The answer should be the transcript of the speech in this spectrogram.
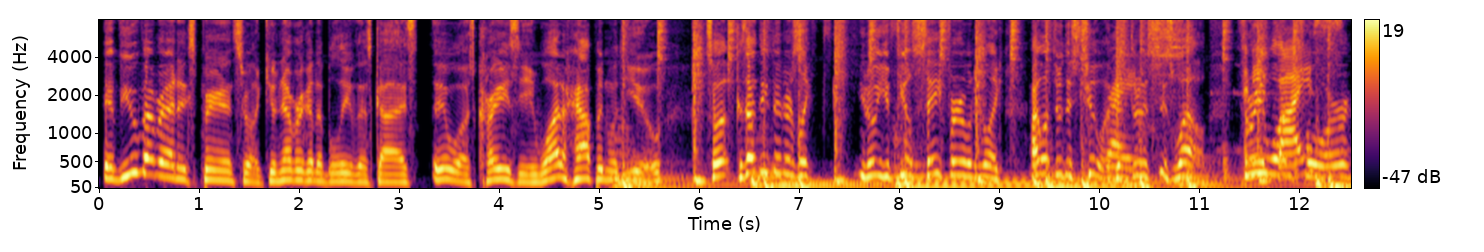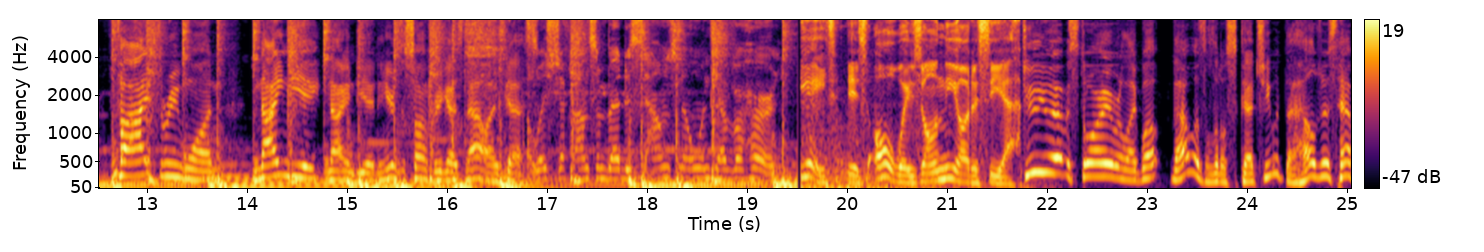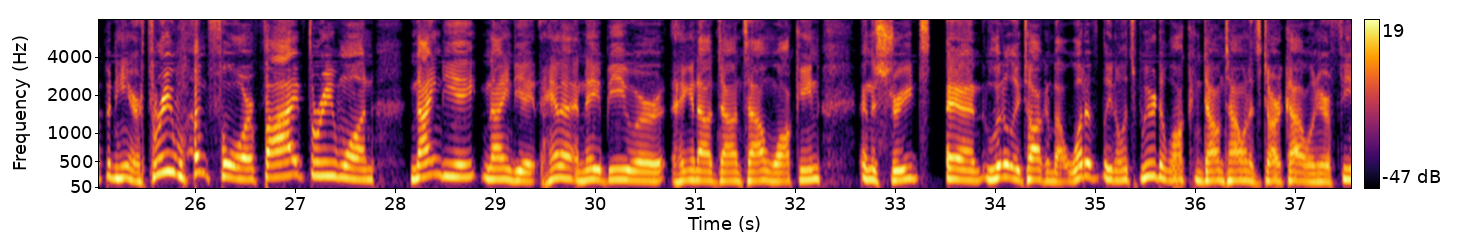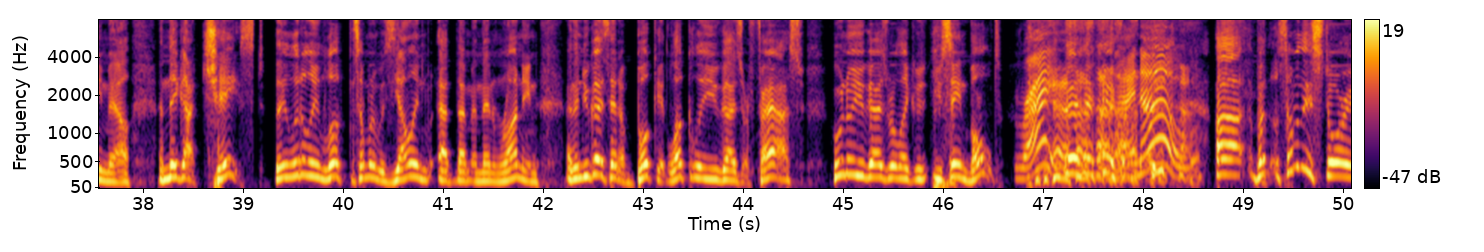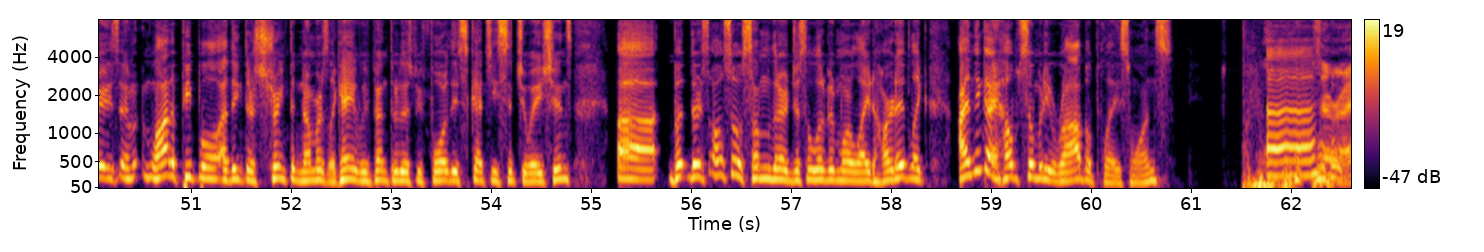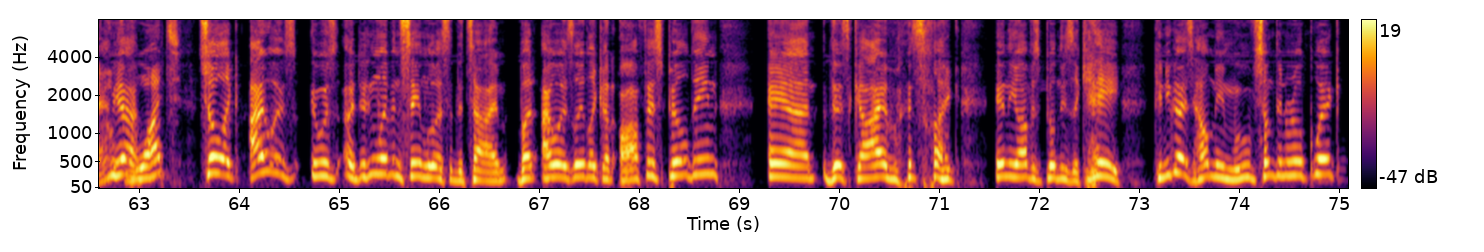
If you've ever had an experience where like you're never gonna believe this, guys, it was crazy. What happened with you? So, because I think that there's like, you know, you feel safer when you're like, I went through this too. I've been through this as well. 314 531 9898. And here's the song for you guys now, I guess. I wish I found some better sounds no one's ever heard. 8 is always on the Audacy app. Do you have a story where like, well, that was a little sketchy. What the hell just happened here? 314-531-9898. Hannah and AB were hanging out downtown, walking in the streets and literally talking about what if, you know, it's weird to walk in downtown when it's dark out when you're a female and they got chased. They literally looked and someone was yelling at them and then running. And then you guys had to book it. Luckily you guys are fast. Who knew you guys were like Usain Bolt? right. I know. Uh, but some of these stories, and a lot of people, I think there's strength in numbers. Like, hey, we've been through this before, these sketchy situations. Uh, but there's also some that are just a little bit more lighthearted. Like, I think I helped somebody rob a place once. Uh, Is that right? Yeah. What? So like I was, it was, I didn't live in St. Louis at the time, but I was in like an office building and this guy was like in the office building. He's like, hey, can you guys help me move something real quick?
